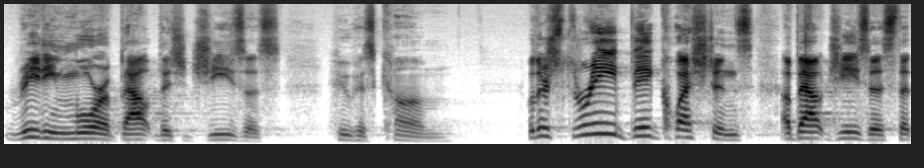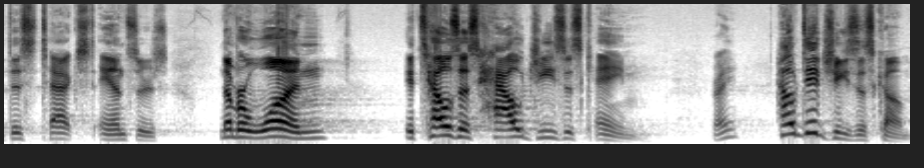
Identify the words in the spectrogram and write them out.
reading more about this Jesus who has come. Well, there's three big questions about Jesus that this text answers. Number one, it tells us how Jesus came, right? How did Jesus come?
